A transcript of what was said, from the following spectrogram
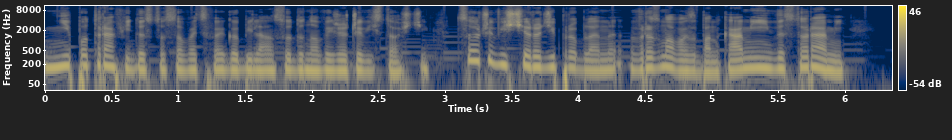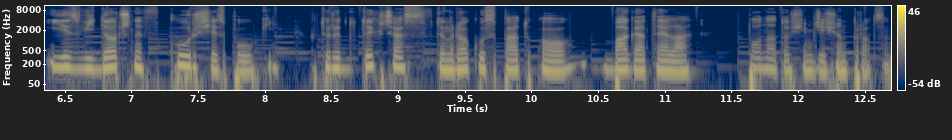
nie potrafi dostosować swojego bilansu do nowej rzeczywistości, co oczywiście rodzi problemy w rozmowach z bankami i inwestorami i jest widoczne w kursie spółki, który dotychczas w tym roku spadł o bagatela ponad 80%.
